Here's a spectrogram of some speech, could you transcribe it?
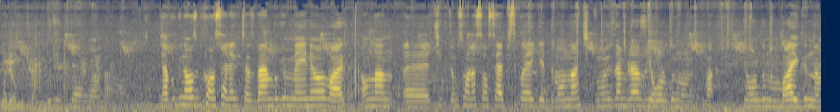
Görüyor musun kendini? Dur. Gelmiyorum ben. Ya bugün Oz bir konserine gideceğiz. Ben bugün MNO var. Ondan e, çıktım. Sonra sosyal psikoloğa girdim. Ondan çıktım. O yüzden biraz yorgunum. Yorgunum, baygınım.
